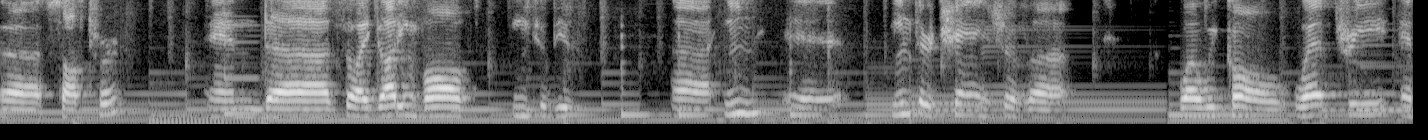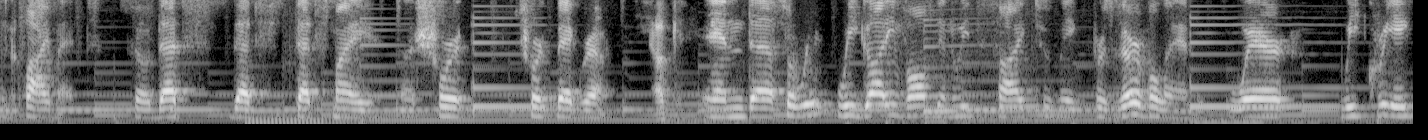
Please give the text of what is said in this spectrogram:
uh, software, and uh, so I got involved into this uh, in, interchange of what we call Web three and climate. So that's that's that's my short short background. Okay. And uh, so we, we got involved and we decided to make Preservaland, where we create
